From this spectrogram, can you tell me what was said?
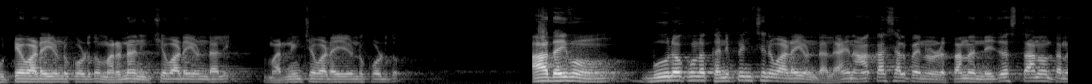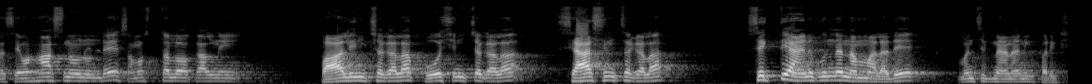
పుట్టేవాడై ఉండకూడదు. మరణాన్ని ఇచ్చేవాడై ఉండాలి. మరణించేవాడై ఉండకూడదు. ఆ దైవం భూలోకంలో కనిపించిన వాడై ఉండాలి. ఆయన ఆకాశాలపైన ఉండాలి తన నిజస్థానం తన సింహాసనం నుండే సమస్త లోకాలని పాలించగల పోషించగల శాసించగల శక్తి ఆయనకుందని నమ్మాలి. అదే మంచి జ్ఞానానికి పరీక్ష.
